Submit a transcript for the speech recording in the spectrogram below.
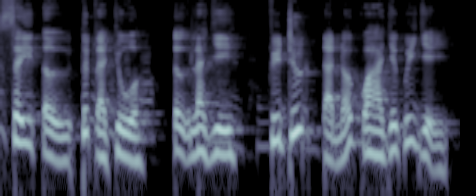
Xây tự tức là chùa. Tự là gì? Phía trước đã nói qua với quý vị.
